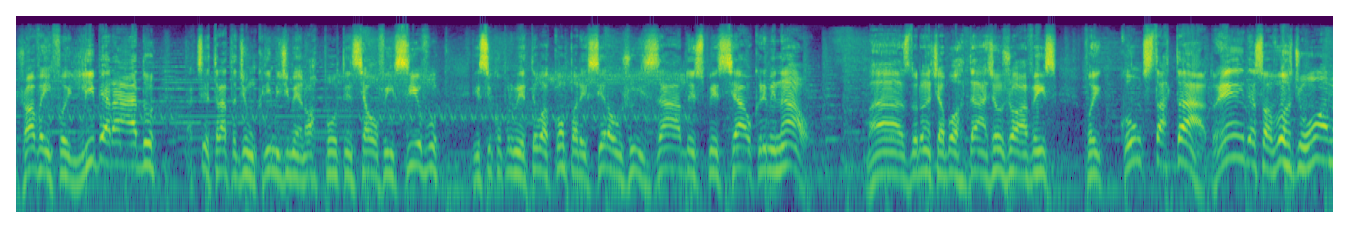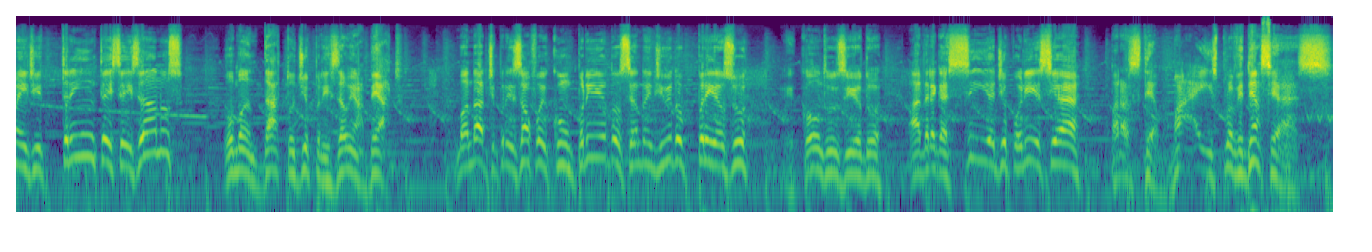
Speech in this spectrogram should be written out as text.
o jovem foi liberado, se trata de um crime de menor potencial ofensivo e se comprometeu a comparecer ao juizado especial criminal. Mas durante a abordagem aos jovens, foi constatado, em desfavor de um homem de 36 anos, o mandato de prisão em aberto. O mandato de prisão foi cumprido, sendo o indivíduo preso e conduzido à delegacia de polícia para as demais providências.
